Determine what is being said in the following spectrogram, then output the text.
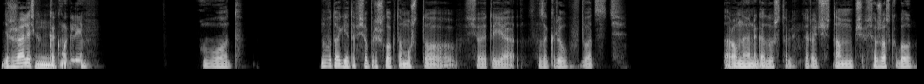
Держались mm. как могли. Вот. Ну, в итоге это все пришло к тому, что все это я закрыл в 22 наверное, году, что ли. Короче, там вообще все жестко было.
